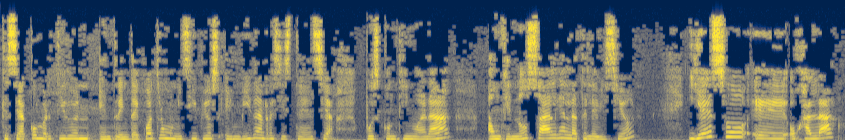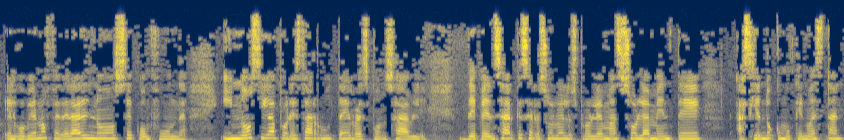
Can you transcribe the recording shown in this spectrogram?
que se ha convertido en, en 34 municipios en vida en resistencia, pues continuará aunque no salga en la televisión y eso, eh, ojalá el gobierno federal no se confunda y no siga por esta ruta irresponsable de pensar que se resuelven los problemas solamente haciendo como que no están.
